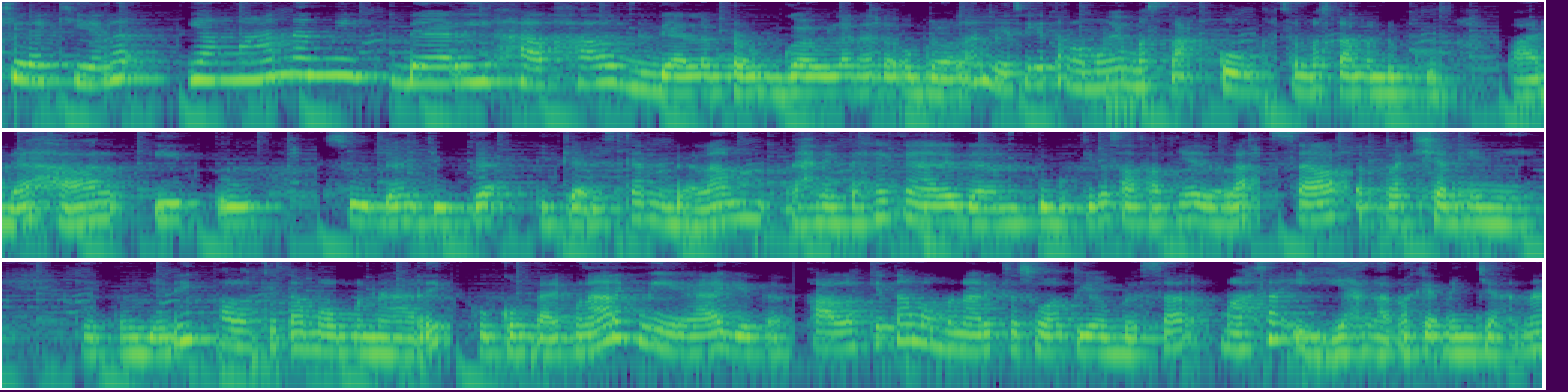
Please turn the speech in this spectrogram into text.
kira-kira yang mana nih dari hal-hal di dalam pergaulan atau obrolan biasanya kita ngomongnya mestakung, semesta mendukung. Padahal itu sudah juga digariskan dalam teknik-teknik yang ada dalam tubuh kita salah satunya adalah self attraction ini gitu. Jadi kalau kita mau menarik hukum tarik menarik nih ya gitu. Kalau kita mau menarik sesuatu yang besar, masa iya nggak pakai rencana?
